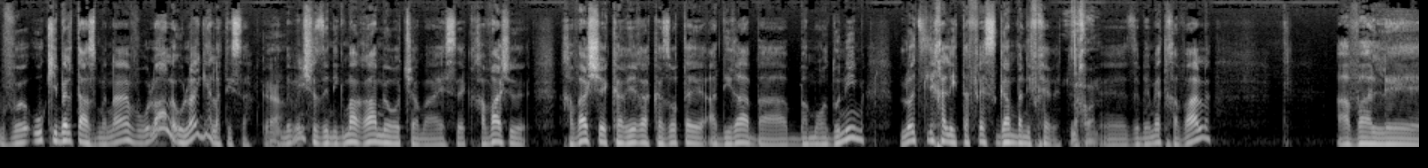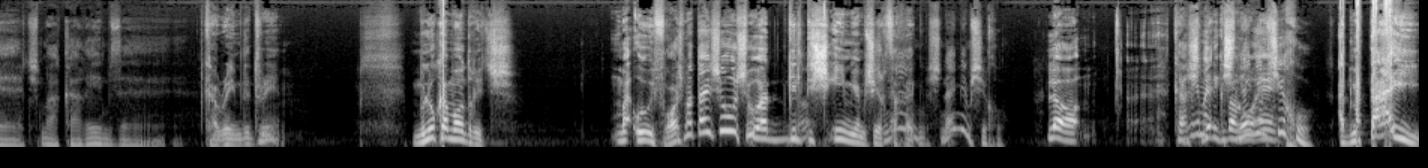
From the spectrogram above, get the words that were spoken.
והוא קיבל את ההזמנה והוא לא, לא הגיע לטיסה. כן. אני מבין שזה נגמר רע מאוד שם העסק. חבל, ש, חבל שקריירה כזאת אה, אדירה במועדונים לא הצליחה להיתפס גם בנבחרת. נכון. אה, זה באמת חבל. אבל אה, תשמע, קרים זה... קרים דה דרים. לוקה מודריץ', מה, הוא יפרוש מתישהו או שהוא עד גיל 90 ימשיך לשחק? שניהם, שניהם ימשיכו. לא, קרים אני כבר שניהם רואה. ימשיכו. עד מתי?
